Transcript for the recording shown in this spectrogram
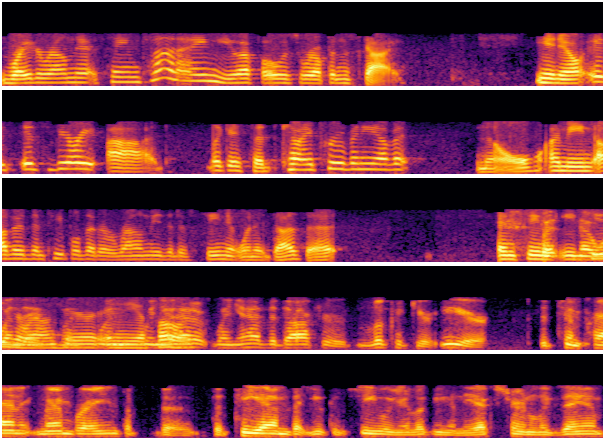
right around that same time, UFOs were up in the sky. You know, it, it's very odd. Like I said, can I prove any of it? No. I mean, other than people that are around me that have seen it when it does it and seen But the ETs no, when they- around when, here when, and when you UFOs. when you have the doctor look at your ear, the tympanic membrane, the, the the TM that you can see when you're looking in the external exam,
